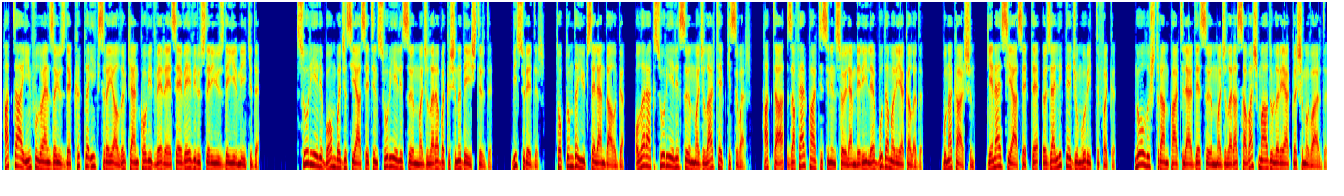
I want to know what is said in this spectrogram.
Hatta influenza %40'la ilk sırayı alırken Covid ve RSV virüsleri %22'de. Suriyeli bombacı siyasetin Suriyeli sığınmacılara bakışını değiştirdi. Bir süredir, toplumda yükselen dalga olarak Suriyeli sığınmacılar tepkisi var. Hatta, Zafer Partisi'nin söylemleriyle bu damarı yakaladı. Buna karşın, genel siyasette, özellikle Cumhur İttifakı, ne oluşturan partilerde sığınmacılara savaş mağdurları yaklaşımı vardı.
